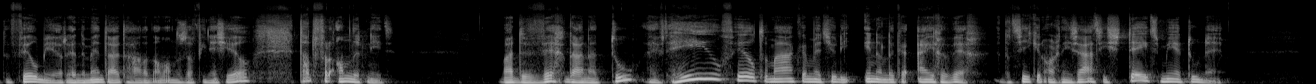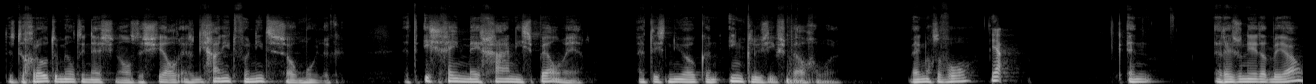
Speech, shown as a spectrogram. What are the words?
er veel meer rendement uit te halen dan anders dan financieel. Dat verandert niet. Maar de weg daar naartoe heeft heel veel te maken met jullie innerlijke eigen weg. En dat zie ik in organisaties steeds meer toenemen. Dus de grote multinationals, de Shell, die gaan niet voor niets zo moeilijk. Het is geen mechanisch spel meer. Het is nu ook een inclusief spel geworden. Ben ik nog te volgen? Ja. En resoneert dat bij jou?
